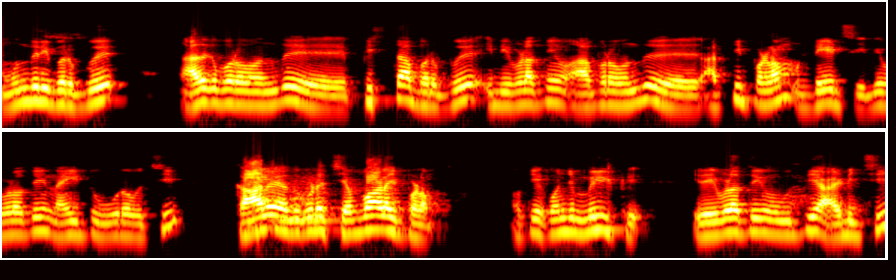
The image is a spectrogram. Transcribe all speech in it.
முந்திரி பருப்பு அதுக்கப்புறம் வந்து பிஸ்தா பருப்பு இது இவ்வளோத்தையும் அப்புறம் வந்து அத்திப்பழம் டேட்ஸ் இது இவ்வளோத்தையும் நைட்டு ஊற வச்சு காலை அது கூட செவ்வாழை பழம். ஓகே கொஞ்சம் மில்க் இதை இவ்வளோத்தையும் ஊற்றி அடித்து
